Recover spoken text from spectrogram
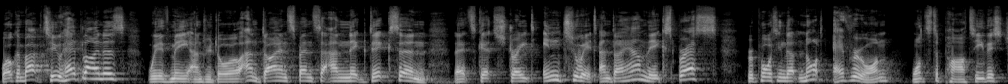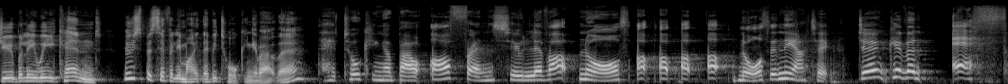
Welcome back to Headliners with me, Andrew Doyle, and Diane Spencer and Nick Dixon. Let's get straight into it. And Diane, the Express, reporting that not everyone wants to party this Jubilee weekend. Who specifically might they be talking about there? They're talking about our friends who live up north, up, up, up, up north in the attic. Don't give an F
